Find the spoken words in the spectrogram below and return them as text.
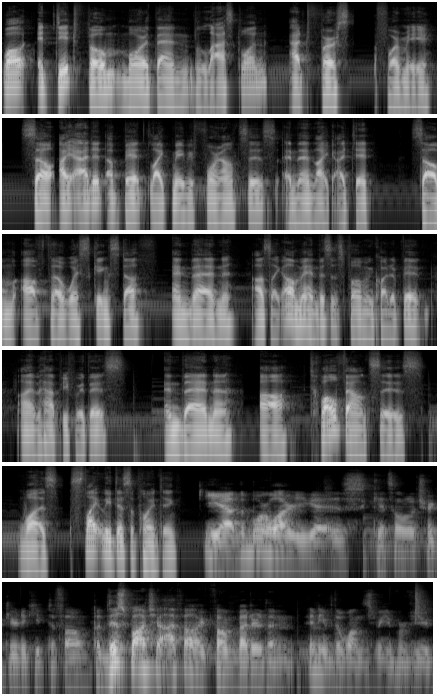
Well, it did foam more than the last one at first for me. So I added a bit, like maybe four ounces, and then like I did some of the whisking stuff, and then I was like, oh man, this is foaming quite a bit. I am happy for this. And then uh, 12 ounces was slightly disappointing. Yeah, the more water you get, is gets a little trickier to keep the foam. But this matcha, I felt like foam better than any of the ones we reviewed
